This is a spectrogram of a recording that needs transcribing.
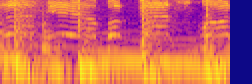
Yeah, but that's what.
